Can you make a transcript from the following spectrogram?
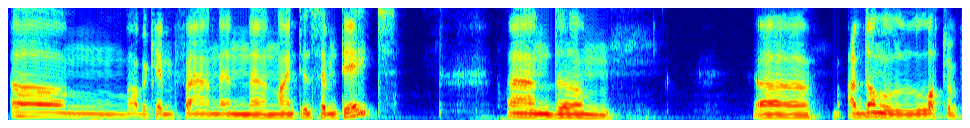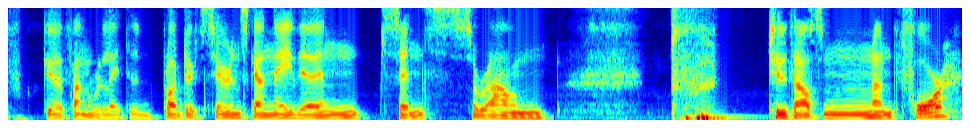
Um, I became a fan in uh, 1978, and um, uh, I've done a lot of uh, fan related projects here in Scandinavia in since around 2004.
